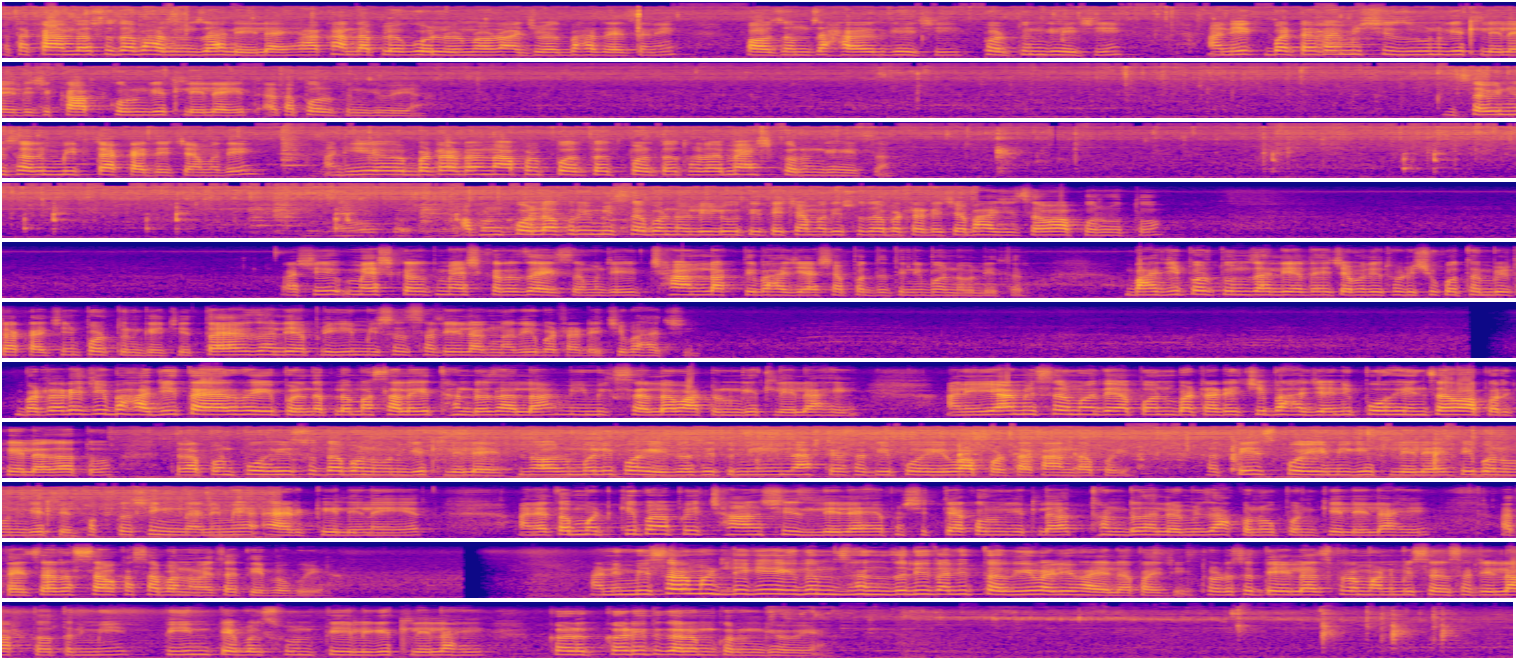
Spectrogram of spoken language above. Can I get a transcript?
आता कांदासुद्धा भाजून झालेला आहे. हा कांदा आपल्या गोल्डन ब्राऊन अजिबात भाजायचा नाही. पाव चमचा हळद घ्यायची परतून घ्यायची आणि एक बटाटा मी शिजवून घेतलेला आहे त्याचे काप करून घेतलेले आहेत. आता परतून घेऊया. चवीनुसार मीठ टाकायचं त्याच्यामध्ये आणि हे बटाटा आपण परतत परतत थोडा मॅश करून घ्यायचा. आपण कोल्हापुरी मिसळ बनवलेली होती त्याच्यामध्ये सुद्धा बटाट्याच्या भाजीचा वापर होतो. अशी मॅश करत मॅश करत जायचं म्हणजे छान लागते भाजी अशा पद्धतीने बनवली तर. भाजी परतून झाली आता ह्याच्यामध्ये थोडीशी कोथिंबीर टाकायची आणि परतून घ्यायची. तयार झाली आपली ही मिसळसाठी लागणारी बटाट्याची भाजी. बटाट्याची भाजी तयार होईपर्यंत आपला मसालाही थंड झाला. मी मिक्सरला वाटून घेतलेला आहे. आणि या मिसळमध्ये आपण बटाट्याची भाजी आणि पोहेंचा वापर केला जातो. तर आपण पोहेसुद्धा बनवून घेतलेले आहेत. नॉर्मली पोहे जसे तुम्ही नाश्त्यासाठी पोहे वापरता कांदा पोहे तर तेच पोहे मी घेतलेले आहेत ते बनवून घेतले फक्त शेंगदाणे मी ॲड केले नाही आहेत आणि आता मटकी पण आपली छान शिजलेली आहे. आपण शिट्ट्या करून घेतला थंड झाल्यावर मी झाकण ओपन केलेलं आहे. आता याचा रस्सा कसा बनवायचा ते बघूया. आणि मिसळ म्हटली की एकदम झणझणीत आणि तर्रीवाली व्हायला पाहिजे. थोडंसं तेलाच प्रमाण मिसळसाठी लागतं. तर मी तीन टेबलस्पून तेल घेतलेलं आहे. कडकडीत गरम करून घेऊया.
